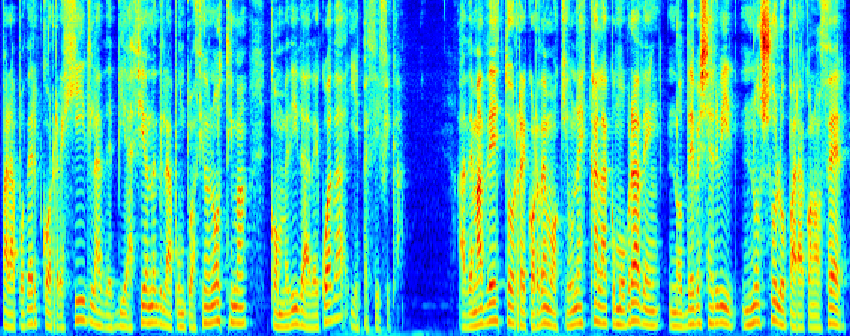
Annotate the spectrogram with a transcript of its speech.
para poder corregir las desviaciones de la puntuación óptima con medidas adecuadas y específicas. Además de esto, recordemos que una escala como Braden nos debe servir no solo para conocer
